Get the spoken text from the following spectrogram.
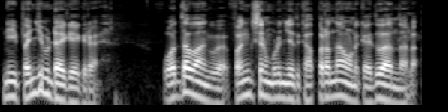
நீ பஞ்சு மிட்டாய் கேட்குற. ஒத்த வாங்குவேன் ஃபங்க்ஷன் முடிஞ்சதுக்கு அப்புறம் தான் உனக்கு எதுவாக இருந்தாலும்.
